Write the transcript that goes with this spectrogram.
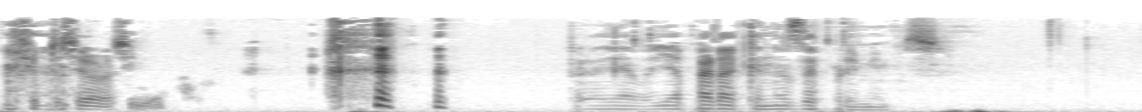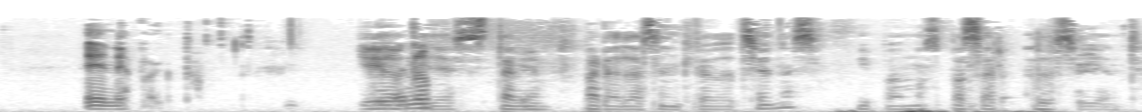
Excepto ser unos. Pero ya, ya para que nos deprimimos. En efecto. Yo Bueno. que ya está bien para las introducciones y podemos pasar a lo siguiente.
